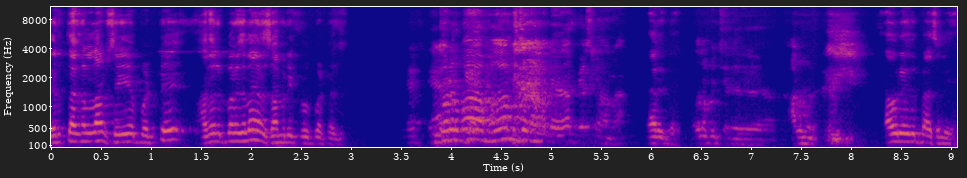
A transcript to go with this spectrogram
திருத்தங்கள்லாம் செய்யப்பட்டு அதன் பிறகுதான் அது சமர்ப்பிக்கப்பட்டது தொடர்பா முதலமைச்சர் யாருக்கு முதலமைச்சர் அவர் எதுவும் பேசலையே?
